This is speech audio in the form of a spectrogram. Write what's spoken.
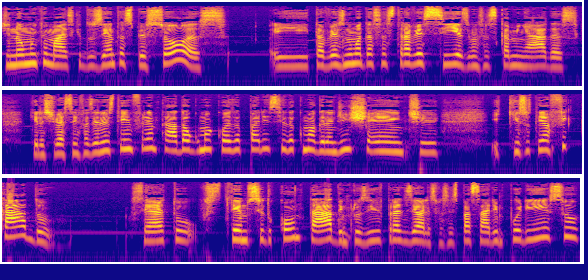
de não muito mais que 200 pessoas, e talvez numa dessas travessias, nessas caminhadas que eles estivessem fazendo, eles tenham enfrentado alguma coisa parecida com uma grande enchente, e que isso tenha ficado certo? Tendo sido contado, inclusive, para dizer, olha, se vocês passarem por isso,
